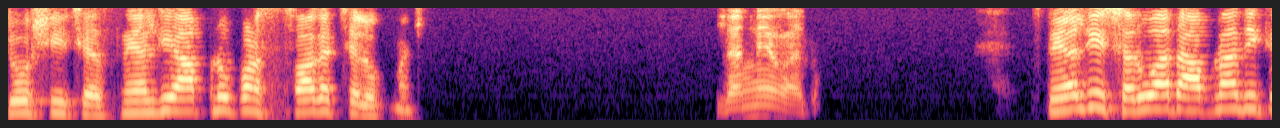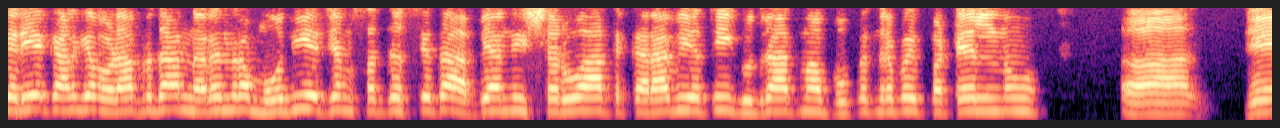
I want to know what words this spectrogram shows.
જોશી છે. સ્નેહલજી આપનું પણ સ્વાગત છે લોકમંચ ધન્યવાદ. સ્નેહલજી, શરૂઆત આપનાથી કરીએ, કારણ કે વડાપ્રધાન નરેન્દ્ર મોદીએ જેમ સદસ્યતા અભિયાનની શરૂઆત કરાવી હતી, ગુજરાતમાં ભૂપેન્દ્રભાઈ પટેલનું જે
